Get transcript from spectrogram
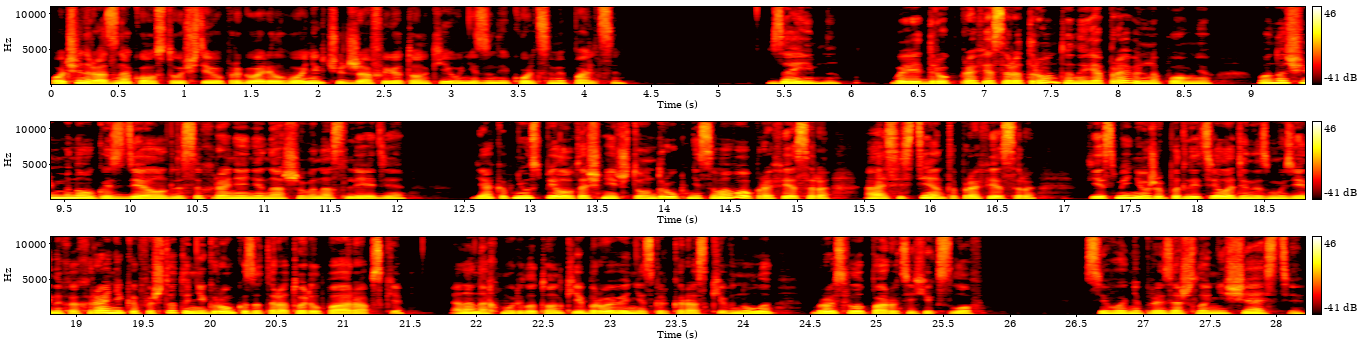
«Очень рад знакомству», — учтиво проговорил войник, чуть жав ее тонкие, унизанные кольцами пальцы. «Взаимно. Вы ведь друг профессора Тронтона, я правильно помню. Он очень много сделал для сохранения нашего наследия». Якоб не успел уточнить, что он друг не самого профессора, а ассистента профессора. К Ясмине уже подлетел один из музейных охранников и что-то негромко затараторил по-арабски. Она нахмурила тонкие брови, несколько раз кивнула, бросила пару тихих слов. «Сегодня произошло несчастье»,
